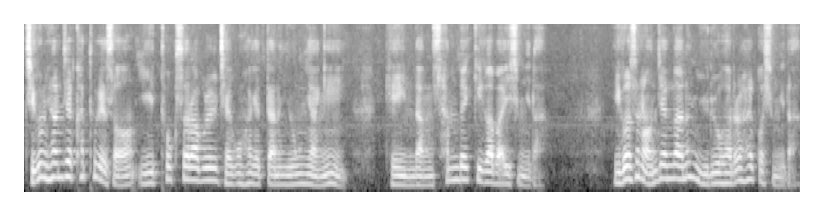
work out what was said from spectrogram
지금 현재 카톡에서 이 톡서랍을 제공하겠다는 용량이 개인당 300GB입니다. 이것은 언젠가는 유료화를 할 것입니다.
